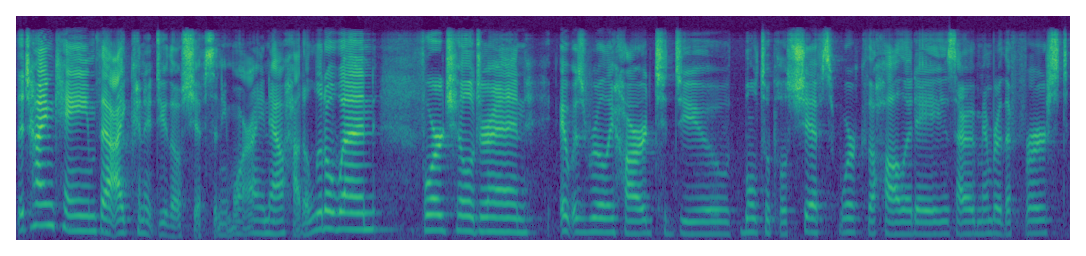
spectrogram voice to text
the time came that I couldn't do those shifts anymore. I now had a little one, four children. It was really hard to do multiple shifts, work the holidays. I remember the first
